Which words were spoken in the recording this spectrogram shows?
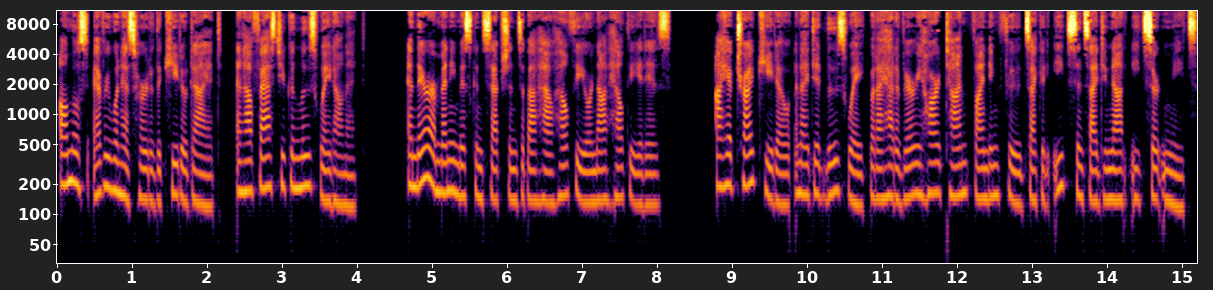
Almost everyone has heard of the keto diet and how fast you can lose weight on it. And there are many misconceptions about how healthy or not healthy it is. I have tried keto and I did lose weight, but I had a very hard time finding foods I could eat since I do not eat certain meats,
